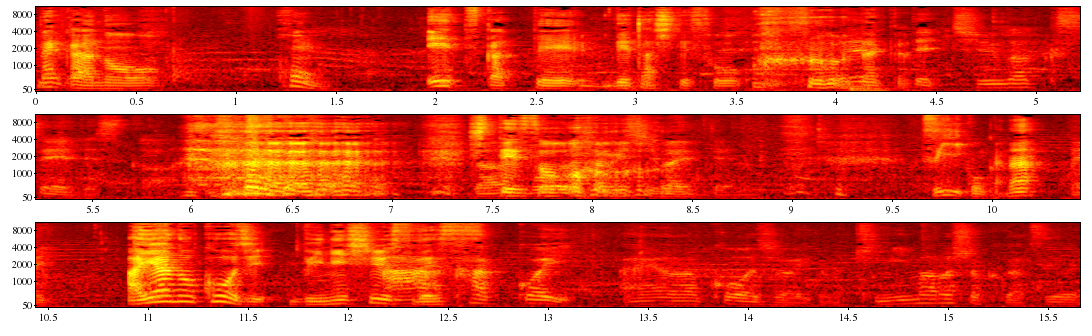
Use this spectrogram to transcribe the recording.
なんかあの本。絵使って出だしてそう。それって中学生ですか？してそう。次行こうかな。はい。綾野浩二ビニシウスです。かっこいい。綾野浩二はいいけど君まろ色が強いな。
